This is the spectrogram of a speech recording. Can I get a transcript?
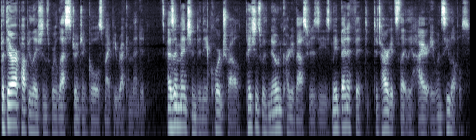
But there are populations where less stringent goals might be recommended. As I mentioned in the ACCORD trial, patients with known cardiovascular disease may benefit to target slightly higher A1C levels.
